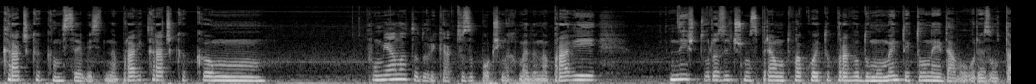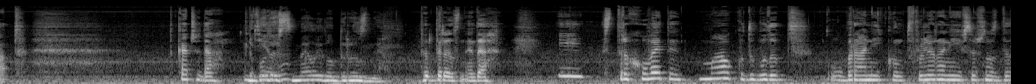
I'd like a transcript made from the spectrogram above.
крачка към себе си, да направи крачка към промяната, дори както започнахме, да направи нещо различно спрямо това, което е правил до момента и то не е давало резултат. Така че да. Да бъде смел и да дръзне. Да дръзне, да. И страховете малко да бъдат обрани, контролирани и всъщност да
